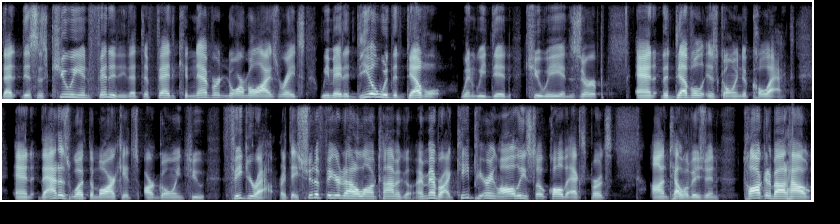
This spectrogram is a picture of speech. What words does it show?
that this is QE infinity, that the Fed can never normalize rates. We made a deal with the devil when we did QE and ZIRP, and the devil is going to collect. And that is what the markets are going to figure out, right? They should have figured it out a long time ago. And remember, I keep hearing all these so called experts on television talking about how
